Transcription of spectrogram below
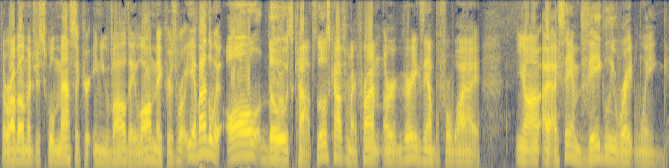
the Robb Elementary School massacre in Uvalde, lawmakers wrote. Yeah, by the way, all those cops, those cops are my prime, are a great example for why I, you know, I, I say I'm vaguely right wing,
